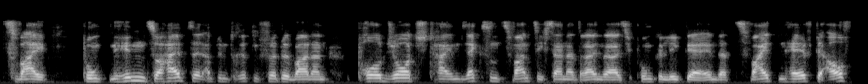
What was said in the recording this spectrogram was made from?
zwei Punkten hin. Zur Halbzeit ab dem dritten Viertel war dann Paul George Time. 26 seiner 33 Punkte legte er in der zweiten Hälfte auf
